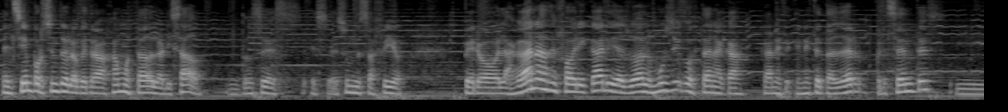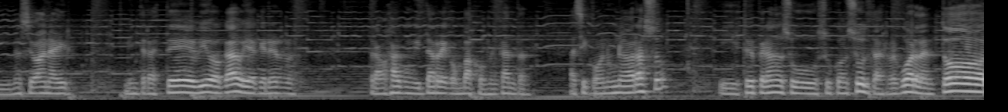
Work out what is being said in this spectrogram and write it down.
el 100% de lo que trabajamos está dolarizado. Entonces es, un desafío. Pero las ganas de fabricar y de ayudar a los músicos están acá, este, en este taller, presentes y no se van a ir. Mientras esté vivo acá voy a querer trabajar con guitarra y con bajos, me encantan. Así como en un abrazo y estoy esperando su- sus consultas. Recuerden, todo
